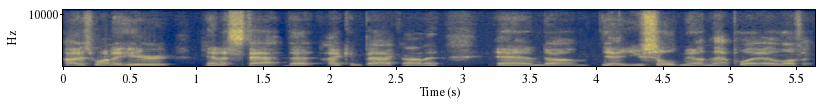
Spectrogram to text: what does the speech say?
I just want to hear it and a stat that I can back on it. And um, yeah, you sold me on that play. I love it.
